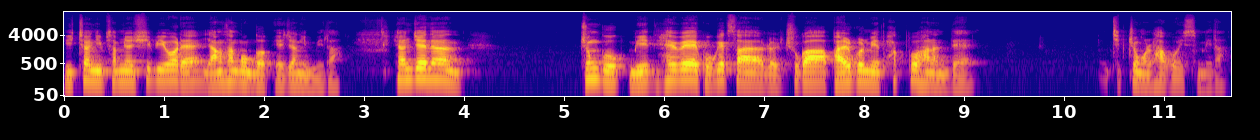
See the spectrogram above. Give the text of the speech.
2023년 12월에 양산 공급 예정입니다. 현재는 중국 및 해외 고객사를 추가 발굴 및 확보하는 데 집중을 하고 있습니다.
